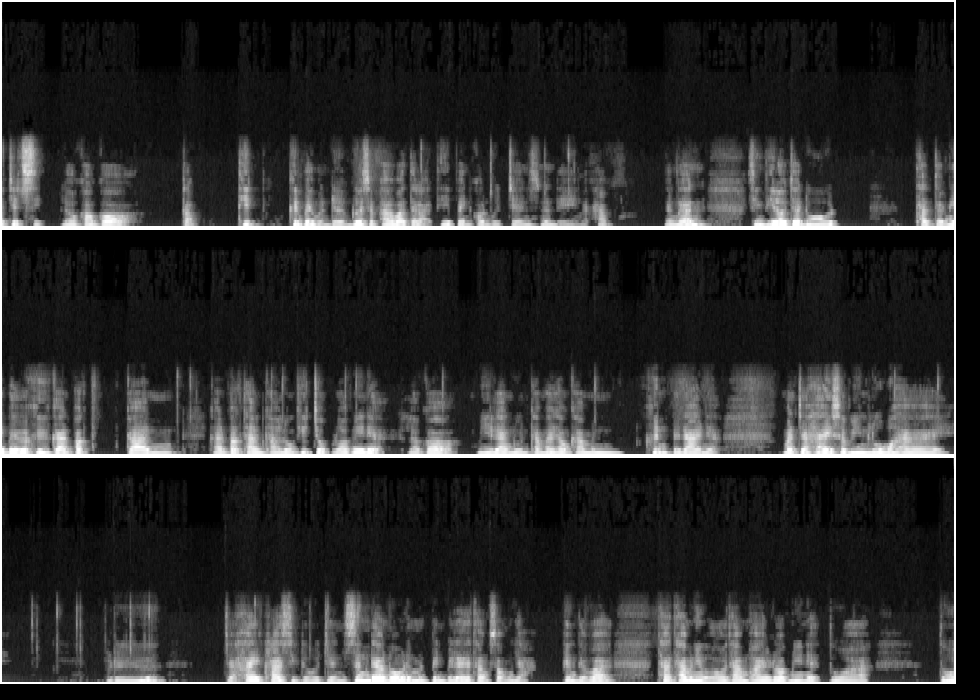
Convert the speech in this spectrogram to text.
2,470 แล้วเขาก็กลับทิศขึ้นไปเหมือนเดิมด้วยสภาวะตลาดที่เป็น convergence นั่นเองนะครับ ดังนั้นสิ่งที่เราจะดูถัดจากนี้ไปก็คือการพักการการพักฐานขาลงที่จบรอบนี้เนี่ย แล้วก็มีแรงหนุนทำให้ทองคำมัน ขึ้นไปได้เนี่ย มันจะให้สวิงโลว์ไฮหรือจะให้คลาสสิกเดเวอร์เจนซึ่งแนวโน้มเนี่ยมันเป็นไปได้ทั้ง 2 อย่าง เพียงแต่ว่าถ้าทำ new all time high รอบนี้เนี่ยตัวตัว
